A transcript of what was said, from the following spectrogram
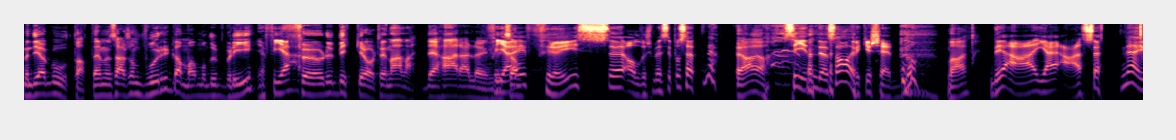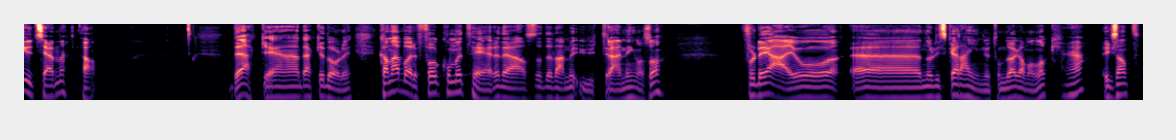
Men de har godtatt det. Men så er det sånn, hvor gammel må du bli Ja, jeg- før du bikker over til Nei, nei, det her er løgn, For liksom. jeg frøys eh, aldersmessig på 17, jeg. Ja, ja. Siden det så har det ikke skjedd noe. Nei. Det er, jeg er 17, jeg, i utseendet. Ja. Det er, ikke, det er ikke dårlig. Kan jeg bare få kommentere det, altså det der med utregning også? For det er jo eh, når de skal regne ut om du er gammel nok. Ja. Ikke sant?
